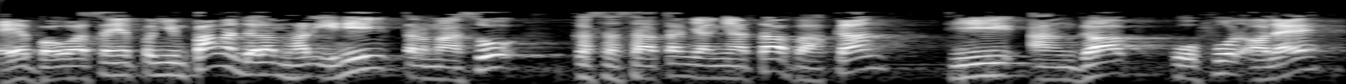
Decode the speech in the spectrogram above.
eh bahwasanya penyimpangan dalam hal ini termasuk kesesatan yang nyata bahkan dianggap kufur oleh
